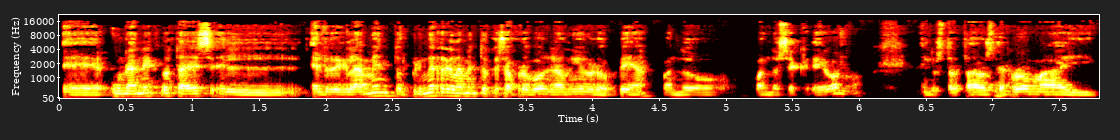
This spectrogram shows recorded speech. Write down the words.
eh, una anécdota es el, reglamento, el primer reglamento que se aprobó en la Unión Europea cuando, cuando se creó, ¿no? en los tratados de Roma y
